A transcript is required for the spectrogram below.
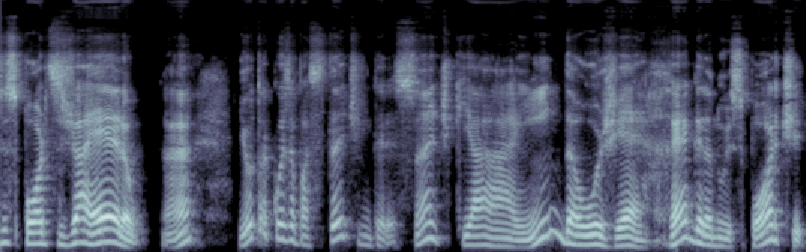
esportes já eram. Né? E outra coisa bastante interessante, que ainda hoje é regra no esporte,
